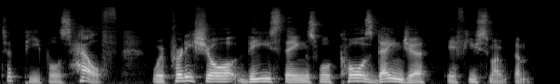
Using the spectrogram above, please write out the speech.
to people's health. We're pretty sure these things will cause danger if you smoke them.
